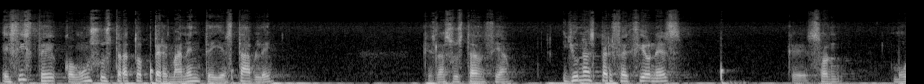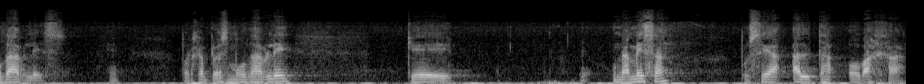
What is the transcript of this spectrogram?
existe como un sustrato permanente y estable, que es la sustancia, y unas perfecciones que son mudables. ¿eh? Por ejemplo, es mudable que una mesa pues sea alta o baja,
